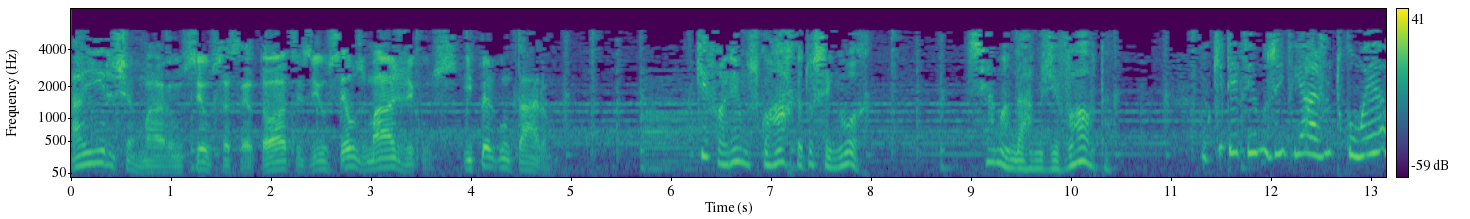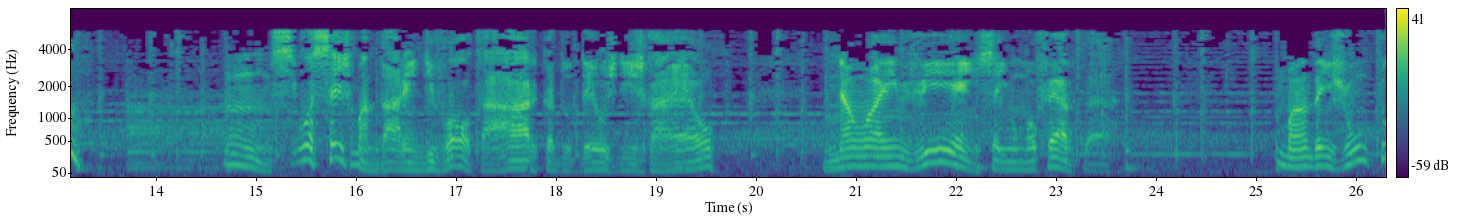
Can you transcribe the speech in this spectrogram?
Aí chamaram os seus sacerdotes e os seus mágicos e perguntaram: Que faremos com a arca do Senhor? Se a mandarmos de volta, o que devemos enviar junto com ela? Hum, se vocês mandarem de volta a arca do Deus de Israel, não a enviem sem uma oferta. Mandem junto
